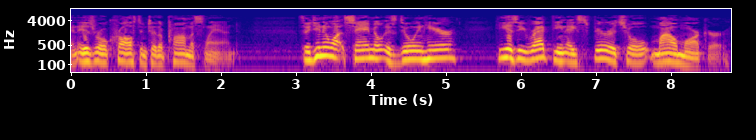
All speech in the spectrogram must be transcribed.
and Israel crossed into the promised land. So do you know what Samuel is doing here? He is erecting a spiritual mile marker.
